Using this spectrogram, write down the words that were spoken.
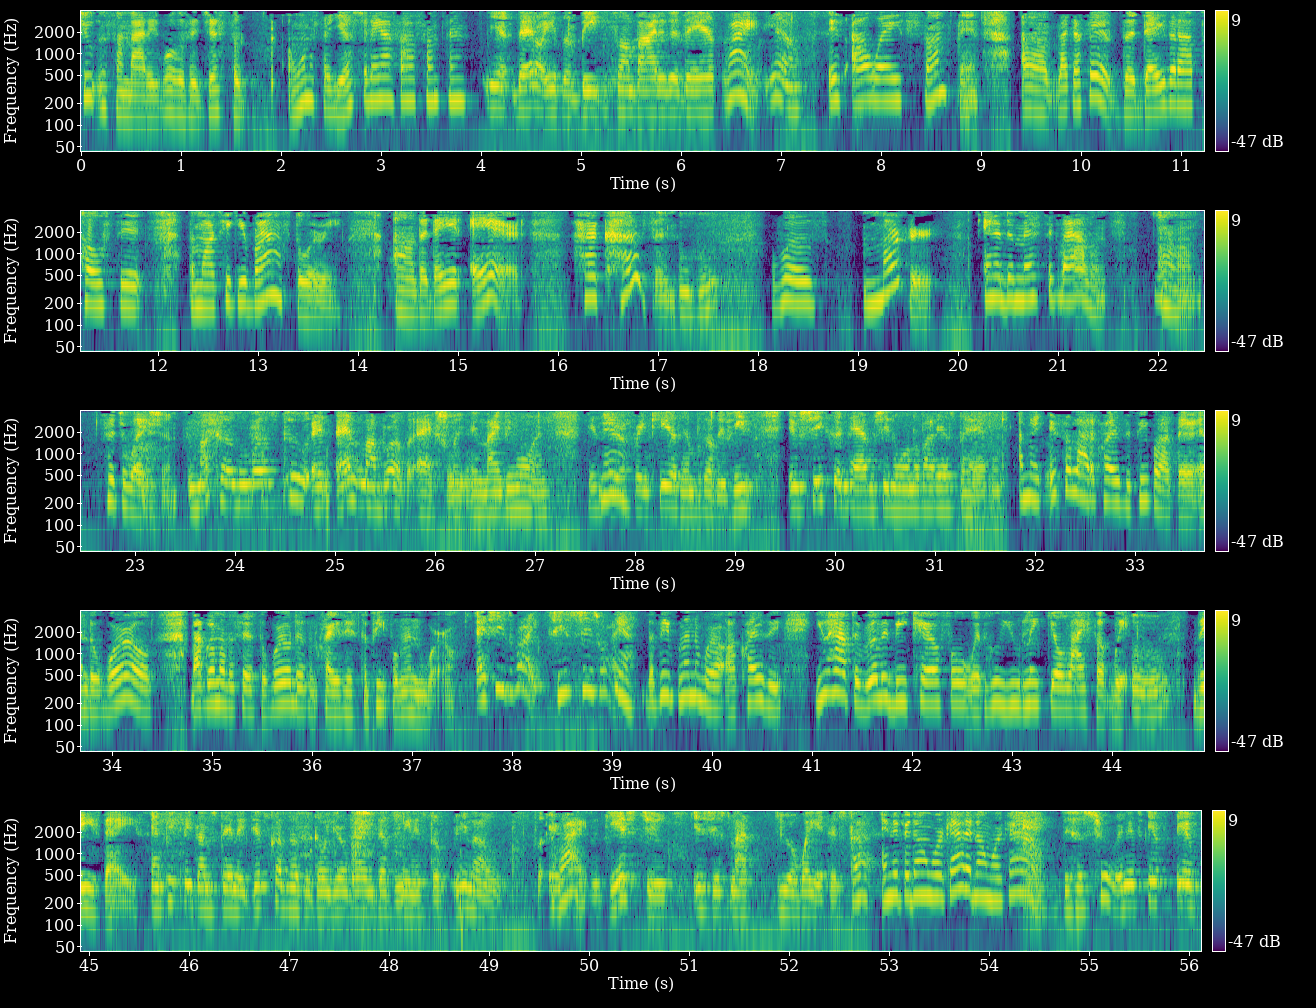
shooting somebody what was it just a i want to say yesterday i saw something Yeah, that or either beating somebody to death. Right. something. Yeah. it's always something uh like i said the day that i posted the martika brown story uh the day it aired her cousin Mhm. was murdered in a domestic violence um situation My cousin was too, and and my brother actually in '91. His Yeah. girlfriend killed him because if he if she couldn't have him, she didn't want nobody else to have him. I mean, it's a lot of crazy people out there, and the world. My grandmother says the world isn't crazy; it's the people in the world. And she's right. She's she's right. Yeah, the people in the world are crazy. You have to really be careful with who you link your life up with hmm these days. And people need to understand that just because it doesn't go your way doesn't mean it's the you know so Right. against you. It's just not your way at this And if it don't work out, it don't work out. This is true. And if if if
